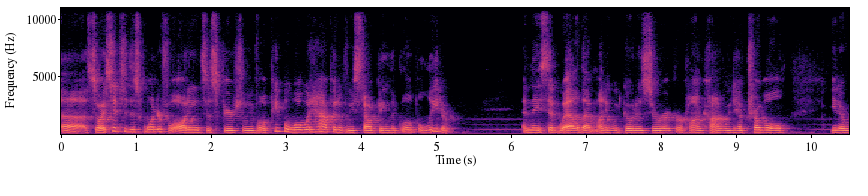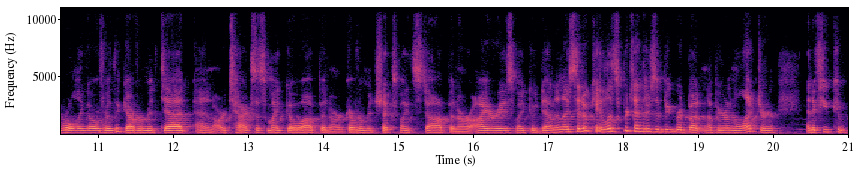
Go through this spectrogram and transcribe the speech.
uh, so I said to this wonderful audience of spiritually evolved people, what would happen if we stopped being the global leader? And they said, well, that money would go to Zurich or Hong Kong. We'd have trouble, you know, rolling over the government debt, and our taxes might go up, and our government checks might stop, and our IRAs might go down. And I said, okay, let's pretend there's a big red button up here on the lectern, and if you can,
